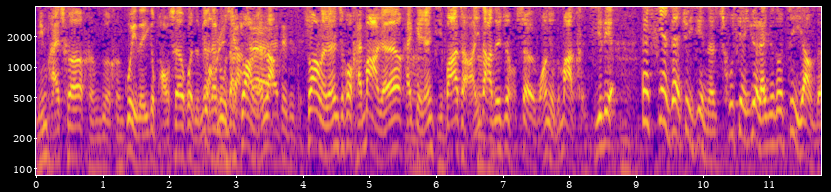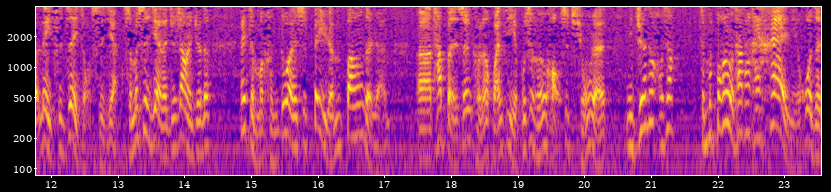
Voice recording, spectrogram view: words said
名牌车，很很贵的一个跑车或者怎么样，在路上撞人了，对对对，撞了人之后还骂人，还给人几巴掌，一大堆这种事儿，网友都骂的很激烈。但现在最近呢，出现越来越多这样的类似这种事件，什么事件呢？就让人觉得，哎，怎么很多人是被人帮的人？呃，他本身可能环境也不是很好，是穷人。你觉得好像怎么帮了他，他还害你，或者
